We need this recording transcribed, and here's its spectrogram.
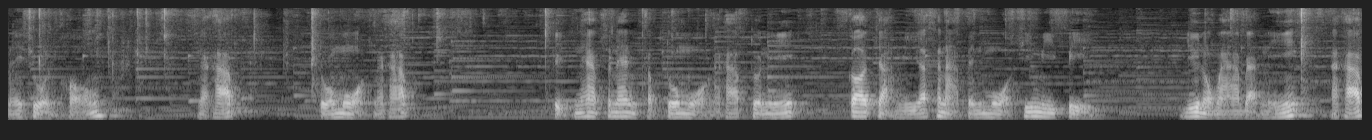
ในส่วนของนะครับ ตัวหมวกนะครับ ติดแนบแน่นกับตัวหมวกนะครับ ตัวนี้ก็จะมีลักษณะเป็นหมวกที่มีปีกยื่นออกมาแบบนี้นะครับ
